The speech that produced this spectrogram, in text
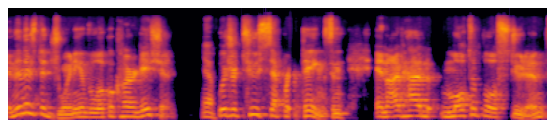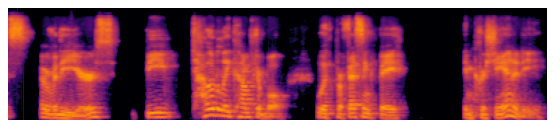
And then there's the joining of the local congregation yeah. Which are two separate things. And and i've had multiple students over the years be totally comfortable with professing faith in christianity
